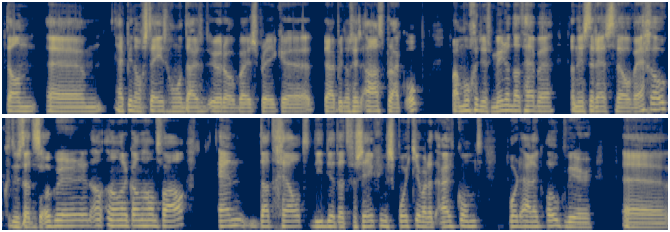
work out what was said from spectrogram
dan um, heb je nog steeds 100.000 euro bij spreken. Daar heb je nog steeds aanspraak op. Maar mocht je dus meer dan dat hebben, dan is de rest wel weg ook. Dus dat is ook weer een, een andere kant van het verhaal. En dat geld, die, dat verzekeringspotje waar dat uitkomt, wordt eigenlijk ook weer uh,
